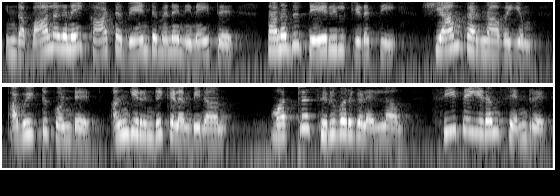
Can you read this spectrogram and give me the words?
இந்த பாலகனை காட்ட வேண்டுமென நினைத்து தனது தேரில் கிடத்தி ஷியாம் கர்ணாவையும் அவிழ்த்து கொண்டு அங்கிருந்து கிளம்பினான். மற்ற சிறுவர்கள் எல்லாம் சீதையிடம் சென்று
